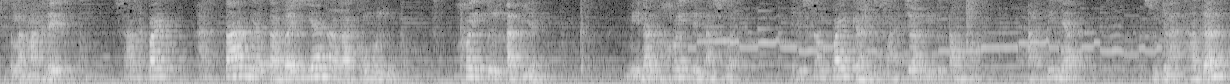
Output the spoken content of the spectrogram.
setelah maghrib sampai hatta yatabayyana lakumul khaytul abyad minal khaytil aswad. Jadi sampai garis fajar itu tampak. Artinya sudah adzan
